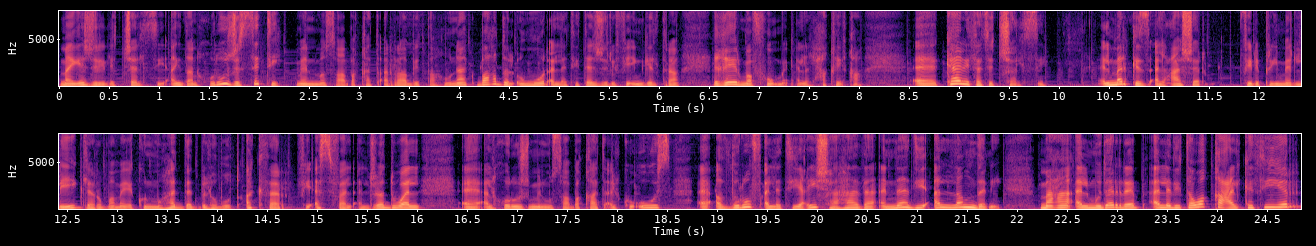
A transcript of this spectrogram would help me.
ما يجري لتشيلسي. أيضا خروج السيتي من مسابقة الرابطة. هناك بعض الأمور التي تجري في إنجلترا غير مفهومة للحقيقه آه، كارثة تشيلسي. المركز العاشر في ال Premier League لربما يكون مهدد بالهبوط أكثر في أسفل الجدول آه الخروج من مسابقات الكؤوس آه الظروف التي يعيشها هذا النادي اللندني مع المدرب الذي توقع الكثير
